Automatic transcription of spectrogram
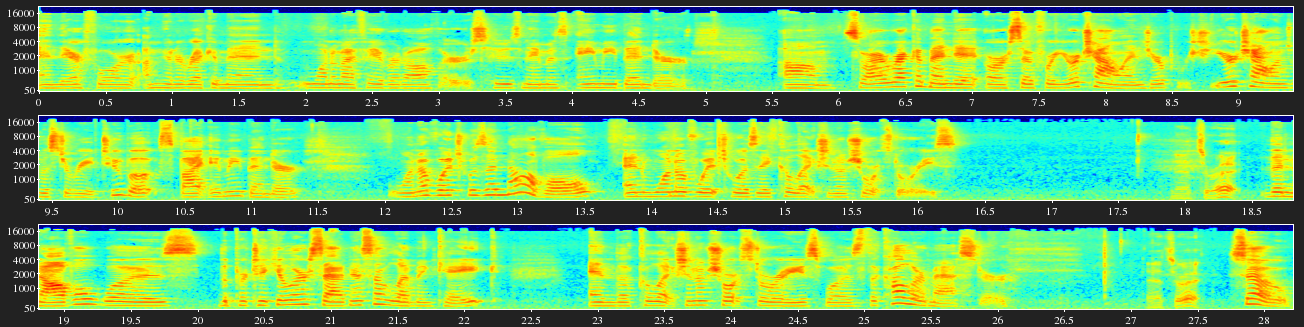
and therefore I'm going to recommend one of my favorite authors whose name is Aimee Bender. Um, so I recommend it, or so for your challenge, your your challenge was to read two books by Aimee Bender, one of which was a novel, and one of which was a collection of short stories. That's right. The novel was The Particular Sadness of Lemon Cake, and the collection of short stories was The Color Master. That's right. So,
